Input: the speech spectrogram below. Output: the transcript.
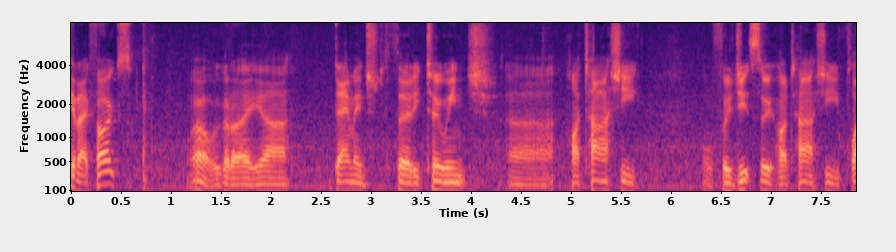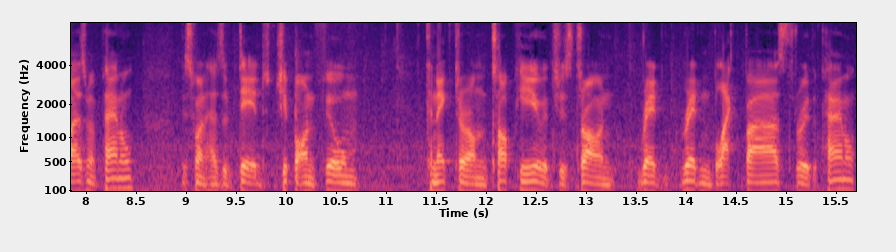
G'day folks. Well we've got a uh, damaged 32 inch uh, Hitachi or Fujitsu Hitachi plasma panel. This one has a dead chip-on film connector on the top here which is throwing red, red and black bars through the panel.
